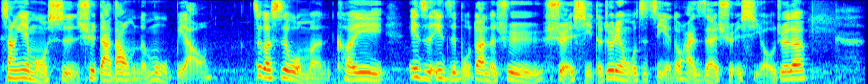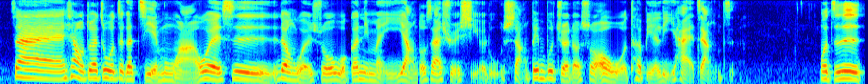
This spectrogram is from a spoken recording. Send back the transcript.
商业模式去达到我们的目标，这个是我们可以一直一直不断的去学习的。就连我自己也都还是在学习哦。我觉得在像我在做这个节目啊，我也是认为说我跟你们一样都是在学习的路上，并不觉得说哦我特别厉害这样子。我只是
